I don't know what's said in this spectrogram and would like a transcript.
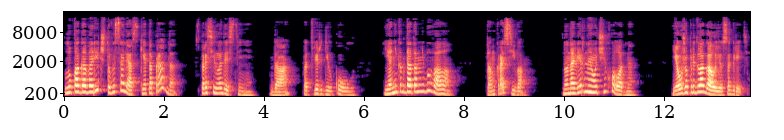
«Лука говорит, что вы с Аляски, это правда?» – спросила Дестини. «Да», – подтвердил Коул. «Я никогда там не бывала». «Там красиво», но, наверное, очень холодно. Я уже предлагал ее согреть,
